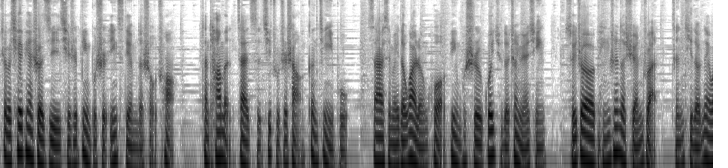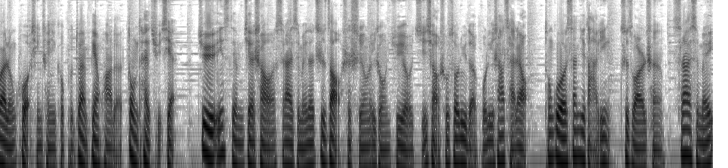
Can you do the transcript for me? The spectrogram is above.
这个切片设计其实并不是 Instem 的首创，但他们在此基础之上更进一步。slice 梅的外轮廓并不是规矩的正圆形，随着瓶身的旋转，整体的内外轮廓形成一个不断变化的动态曲线。据 Instem 介绍，Slice 煤的制造是使用了一种具有极小收缩率的玻璃砂材料，通过 3D 打印制作而成。Slice 煤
